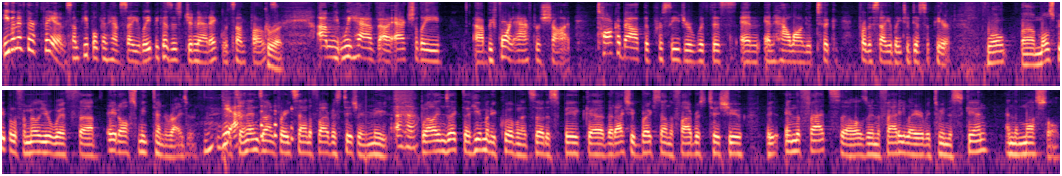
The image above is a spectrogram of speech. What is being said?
even if they're thin, some people can have cellulite because it's genetic with some folks. Correct. Um, we have uh, actually uh, before and after shot. Talk about the procedure with this and, and how long it took for the cellulite to disappear. Well, uh, most people are familiar with uh, Adolph's meat tenderizer. Yeah. It's an enzyme breaks down the fibrous tissue in meat. Well, I inject a human equivalent, so to speak, uh, that actually breaks down the fibrous tissue in the fat cells, in the fatty layer between the skin and the muscle.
